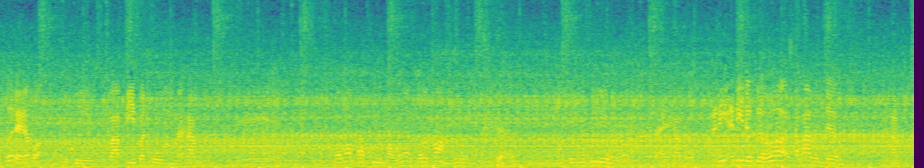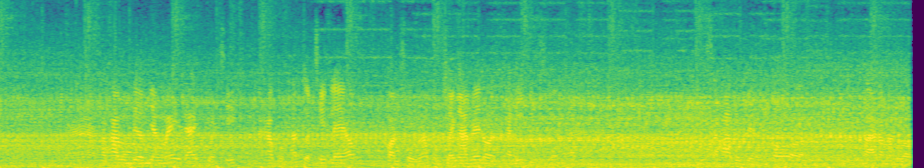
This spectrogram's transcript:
อำเภอไหนครับพ่อปีวาปีปทุมนะครับ เพราะว่าพักกินเขาแล้วเจอข้างนี่ มันเป็นที่เลยใช่ครับผมอันนี้อันนี้เดิมๆก็สภาพเดิมๆนะครับอ่าสภาพเดิมๆยังไม่ได้ตรวจเช็คนะครับผมถ้าตรวจเช็คแล้วก่อนส่งนะครับผมสวยงามแน่นอนคันนี้ที่สวยครับนี่สภาพเดิมๆก็ลูกค้ากำลังรอ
